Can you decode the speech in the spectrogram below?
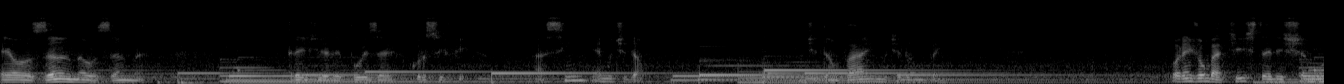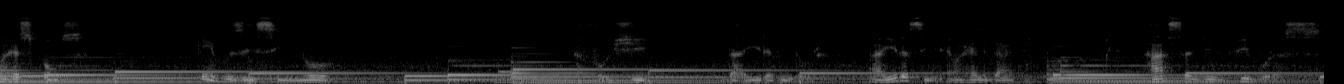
é Osana, Osana. Três dias depois é crucifica. Assim é multidão. Multidão vai, multidão vem. Porém, João Batista ele chamou a responsa. Quem vos ensinou A ira, sim, é uma realidade. Raça de víboras.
